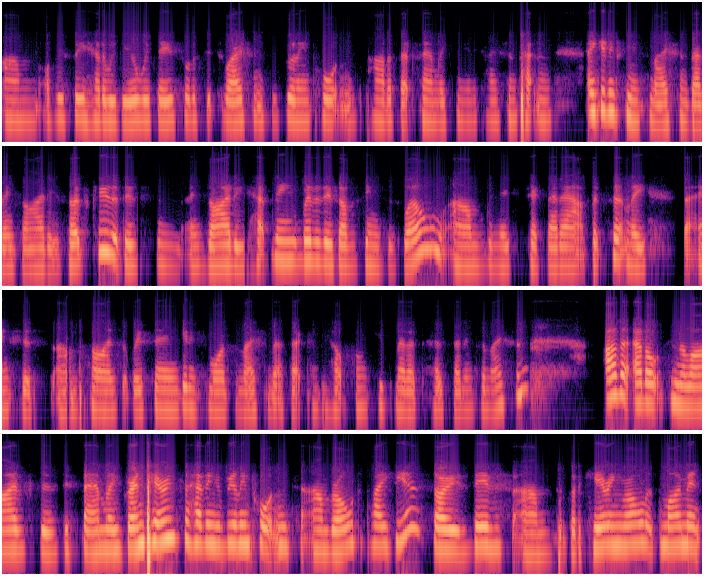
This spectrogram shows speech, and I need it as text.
um, obviously how do we deal with these sort of situations is really important as part of that family communication pattern and getting some information about anxiety. So it's clear that there's some anxiety happening, whether there's other things as well, um, we need to check that out. But certainly the anxious um, signs that we're seeing, getting some more information about that can be helpful. and Kids Matter has that information other adults in the lives of this family, grandparents are having a really important um, role to play here. So they've um, got a caring role at the moment.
